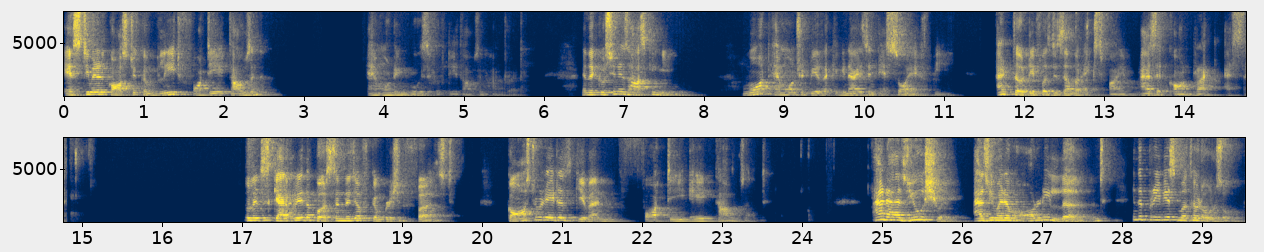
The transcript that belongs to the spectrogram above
estimated cost to complete 48,000, amount invoice 50,100. And the question is asking you what amount should be recognized in SOFP at 31st December X5 as a contract asset. So let's calculate the percentage of completion first. Cost to date is given 48,000. And as usual, as you might have already learned in the previous method also,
